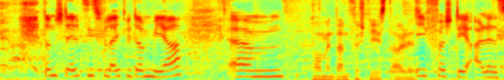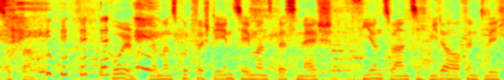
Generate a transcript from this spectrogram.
Dann stellt sich vielleicht wieder mehr. Ähm, Momentan verstehst alles. ich verstehe alles. Super. Cool. Wenn wir uns gut verstehen, sehen wir uns bei Smash 24 wieder hoffentlich.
